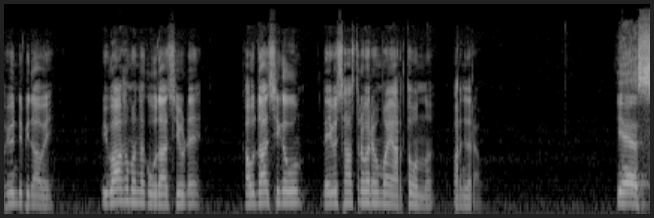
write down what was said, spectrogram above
അഭിമന്യ പിതാവേ വിവാഹമെന്ന കൂതാശിയുടെ കൗതാശികവും ദൈവശാസ്ത്രപരവുമായ അർത്ഥമൊന്ന് പറഞ്ഞു തരാം യെസ്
